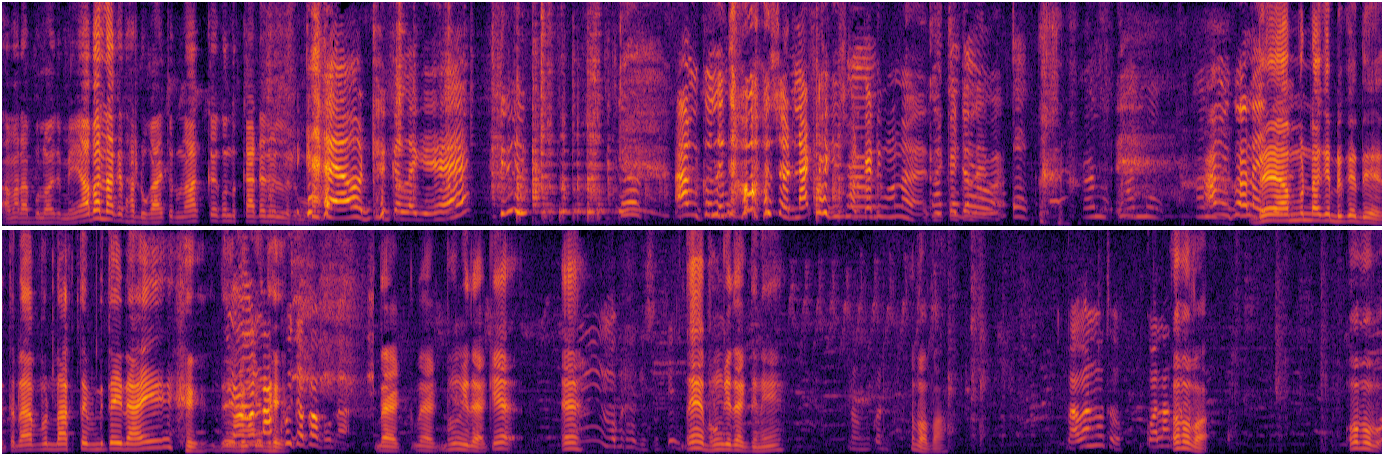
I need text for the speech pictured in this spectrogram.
আমার আব্বু লয় তুমি। আবার নাকে থাডু গায় তোর নাক কিন্তু কাটে ফেললে তুমি। হ্যাঁ ওর ঠেকা লাগে হ্যাঁ? আমি করলে তো সর- নাকটা কি সরকারি মনে হয়? যে কেটে লাগবে আমি গলাই দে আম্মুর নাকে ঢুকে দে। তোর আম্মুর নাক তো এমনিতেই নাই। দে আমার নাক খুঁজে পাবো না। দেখ দেখ ভুঙ্গি দেখ এ এ। এ ভুঙ্গি দেখ দিনি। বাবা। বাবার মতো কলা ও বাবা। ও বাবা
